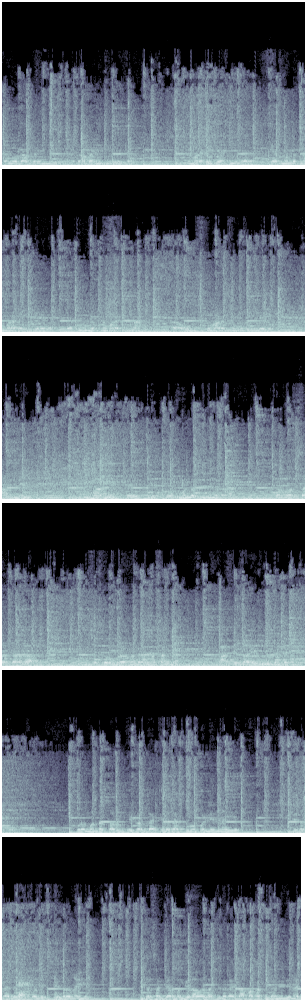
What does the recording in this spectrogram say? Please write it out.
त्यामुळे गावकऱ्यांनी घाबरण्याची गरज नाही. ते मराठ्यांची अस्मित आहे त्याच मंडपनं मराठा एक केलेला आहे. त्याच मंडपनं मराठ्यांना ओबीसीतून आरक्षण मिळून गेले आपली जी मागणी ते तोच मंडप पूर्ण करा त्यामुळं सरकारला विशेष करून गृहमंत्र्यांना सांगणं आजचे चालेल तुम्ही बंद करा थोडं मंडप काढून फेकल काय तिथं काय खुणं पडलेलं नाहीये. तिथं काय दहशतवादी केंद्र नाहीये. तिथं संचारबंदी लावायला तिथं काय कापाकापी झालेली नाही.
